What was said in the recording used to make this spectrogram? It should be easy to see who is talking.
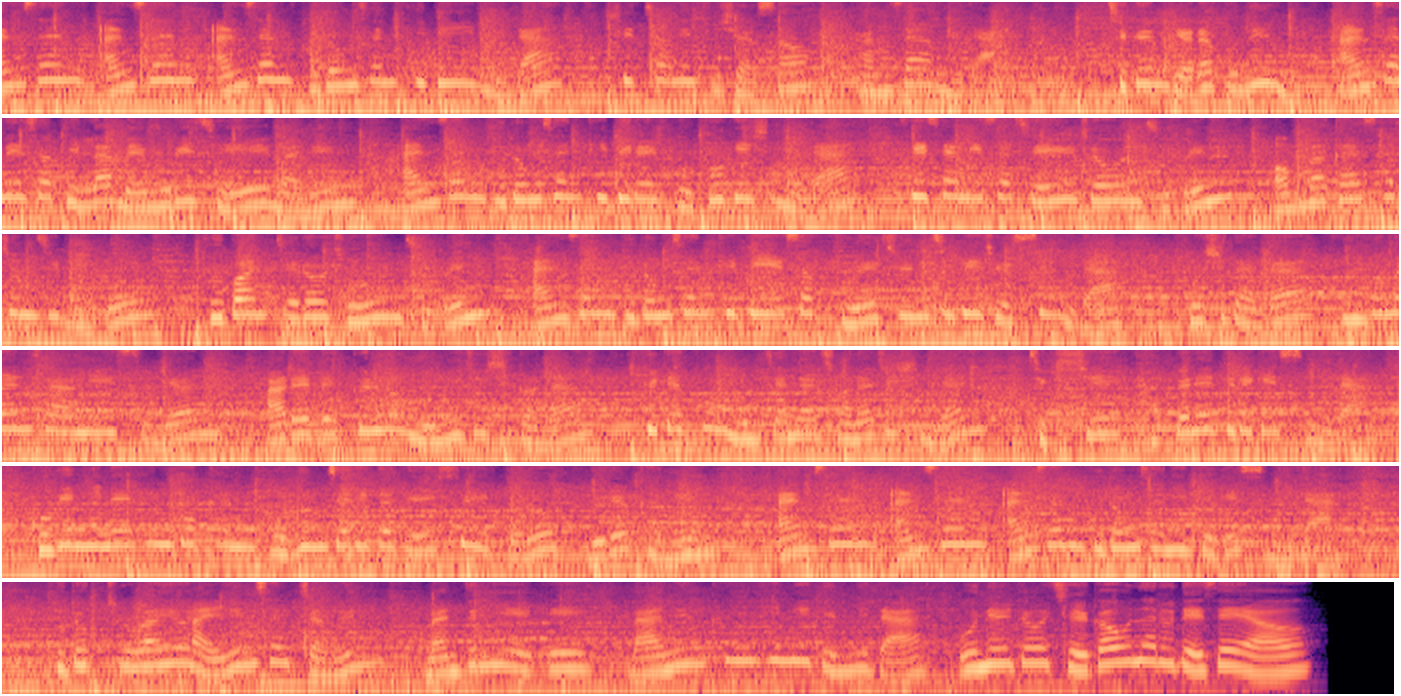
Speaker 1: 안산 안산 안산 부동산 TV입니다. 시청해 주셔서 감사합니다. 지금 여러분은 안산에서 빌라 매물이 제일 많은 안산 부동산 TV를 보고 계십니다. 세상에서 제일 좋은 집은 엄마가 사준 집이고 두 번째로 좋은 집은 안산 부동산 TV에서 구해준 집이 좋습니다. 보시다가 궁금한 사항이 있으면 아래 댓글로 문의 주시거나 휴대폰 문자나 전화 주시면 즉시 답변해 드리겠습니다. 고객님의 행복한 보금자리가 될 수 있도록 노력하는 안산 안산 안산 부동산이 되겠습니다. 구독, 좋아요, 알림 설정은 만둥이에게 많은 큰 힘이 됩니다. 오늘도 즐거운 하루 되세요.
